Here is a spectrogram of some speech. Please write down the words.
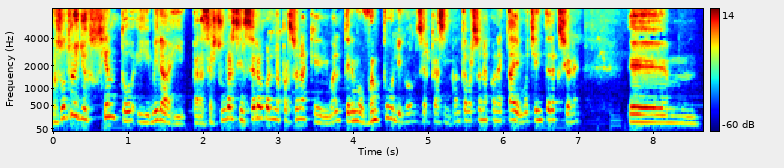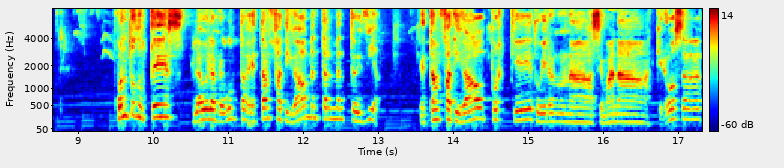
nosotros yo siento, y mira, y para ser súper sincero con las personas que igual tenemos buen público, cerca de 50 personas conectadas y muchas interacciones, eh, ¿Cuántos de ustedes, le hago la pregunta, están fatigados mentalmente hoy día? ¿Están fatigados porque tuvieron una semana asquerosa?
